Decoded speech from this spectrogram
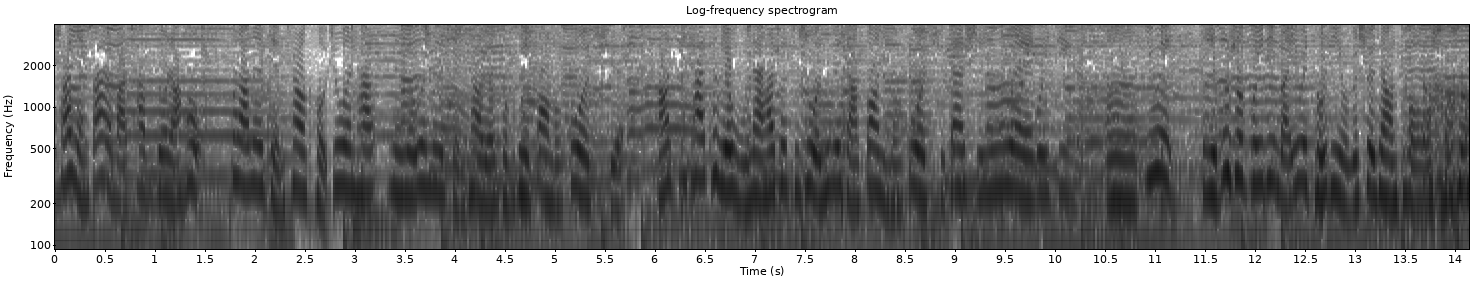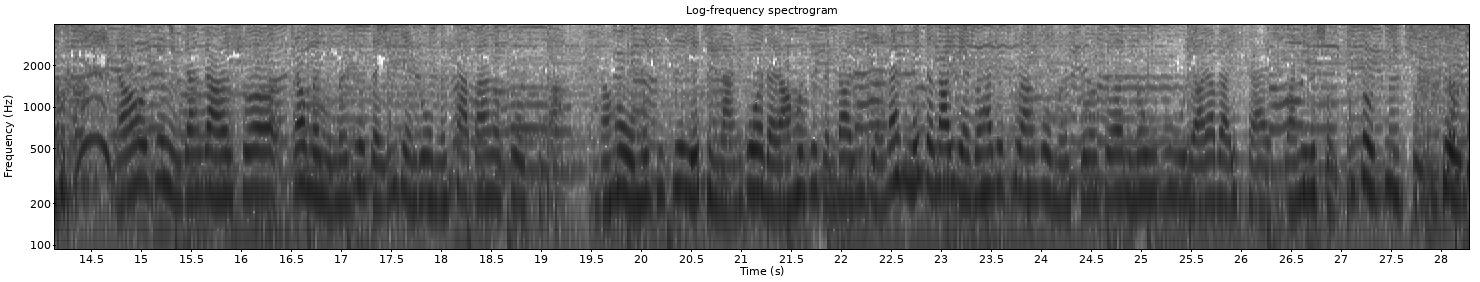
十二点半了吧，差不多。然后碰到那个检票口，就问他那个问那个检票员可不可以放我们过去。然后其实他特别无奈，他说：“其实我特别想放你们过去，但是因为规定，嗯，因为也不是说规定吧，因为头顶有个摄像头，然后就很尴尬，说要么你们就等一点钟我们下班了过去吧。然后我们其实也挺难过的，然后就等到一点，但是没等到一点的时候，他就突然跟我们说：说你们无不无聊，要不要一起来玩那个手机斗地主？就。”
